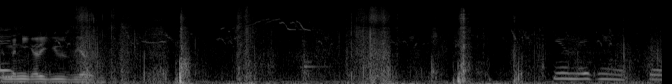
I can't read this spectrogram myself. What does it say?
and then you got to use the other one. You're making a square.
